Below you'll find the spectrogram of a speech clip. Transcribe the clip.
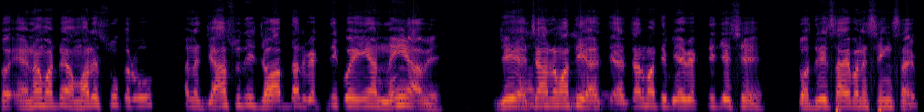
તો એના માટે અમારે શું કરવું? અને જ્યાં સુધી જવાબદાર વ્યક્તિ કોઈ અહીંયા નહીં આવે જે એચઆરમાંથી એચઆરમાંથી બે વ્યક્તિ જે છે ચૌધરી સાહેબ અને સિંહ સાહેબ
